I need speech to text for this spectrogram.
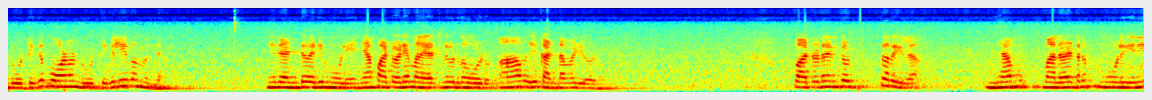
ഡ്യൂട്ടിക്ക് പോകണം ഡ്യൂട്ടിക്ക് ലീവൊന്നുമില്ല ഇനി രണ്ട് വരി മൂളിയെ ഞാൻ പാട്ടുപാടിയ മലയാളത്തിൽ ഇവിടുന്ന് ഓടും. ആ വഴി കണ്ടം വഴി ഓടും. പാട്ടുപാടാൻ എനിക്ക് ഒട്ടും അറിയില്ല. ഞാൻ മലയാളം മൂളി ഇനി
